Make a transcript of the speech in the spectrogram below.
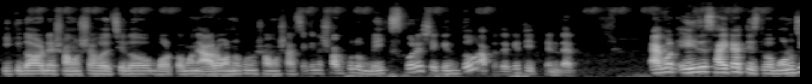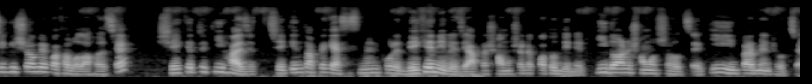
কি কি ধরনের সমস্যা হয়েছিল, বর্তমানে আরও অন্য কোনো সমস্যা আছে কিনা, সবগুলো মিক্স করে সে কিন্তু আপনাদেরকে ট্রিটমেন্ট দেন। এখন এই যে সাইকাট্রিস্ট বা মনোচিকিৎসকের কথা বলা হয়েছে, সেক্ষেত্রে কি হয় যে, সে কিন্তু আপনাকে অ্যাসেসমেন্ট করে দেখে নিবে যে আপনার সমস্যাটা কত দিনের কি ধরনের সমস্যা হচ্ছে, কি ইম্পারমেন্ট হচ্ছে,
